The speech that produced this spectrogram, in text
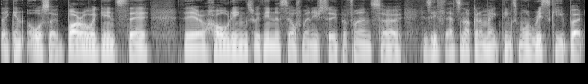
They can also borrow against their their holdings within a self-managed super fund. So as if that's not going to make things more risky, but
